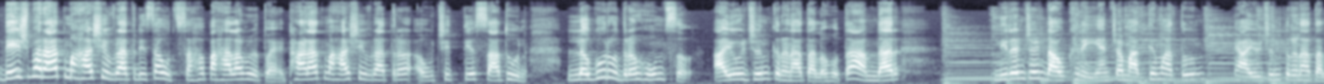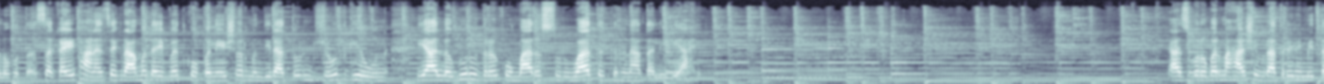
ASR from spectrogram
देशभरात महाशिवरात्रीचा उत्साह पाहायला मिळतोय. ठाण्यात महाशिवरात्र औचित्य साधून लघुरुद्र होमचं आयोजन करण्यात आलं होतं. आमदार निरंजन डावखरे यांच्या माध्यमातून हे आयोजन करण्यात आलं होतं. सकाळी ठाण्याचे ग्रामदैवत कोपनेश्वर मंदिरातून ज्योत घेऊन या लघुरुद्र कुमार सुरुवात करण्यात आलेली आहे. त्याचबरोबर महाशिवरात्रीनिमित्त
